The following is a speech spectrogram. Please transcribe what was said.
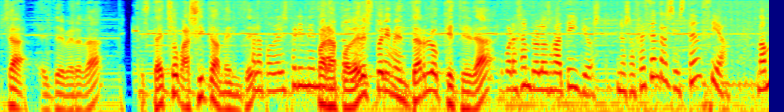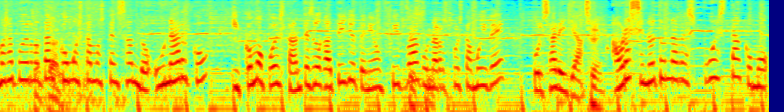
O sea, de verdad, está hecho básicamente Para poder experimentar para poder experimentar lo que te da. Por ejemplo, los gatillos nos ofrecen resistencia. Vamos a poder notar Total. cómo estamos tensando un arco y cómo cuesta. Antes el gatillo tenía un feedback, Sí, sí. una respuesta muy de pulsar y ya. Sí. Ahora se nota una respuesta como,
